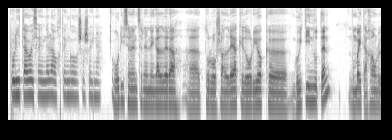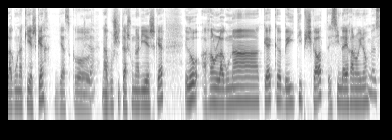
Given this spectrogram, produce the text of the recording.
politago izan dela ortengo sasoina. Hori zen entzenen egaldera uh, tolosaldeak edo horiok uh, goiti induten, nunbait ahaun lagunaki esker, jazko nagusitasunari esker, edo ahaun lagunakek behiti pixka bat, ezin da egan hori no? Bez,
